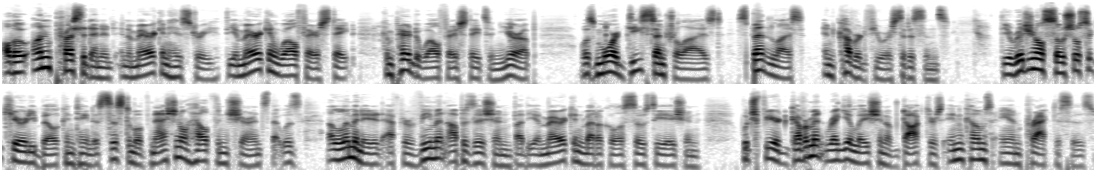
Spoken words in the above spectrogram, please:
Although unprecedented in American history, the American welfare state, compared to welfare states in Europe, was more decentralized, spent less, and covered fewer citizens. The original Social Security bill contained a system of national health insurance that was eliminated after vehement opposition by the American Medical Association, which feared government regulation of doctors' incomes and practices.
